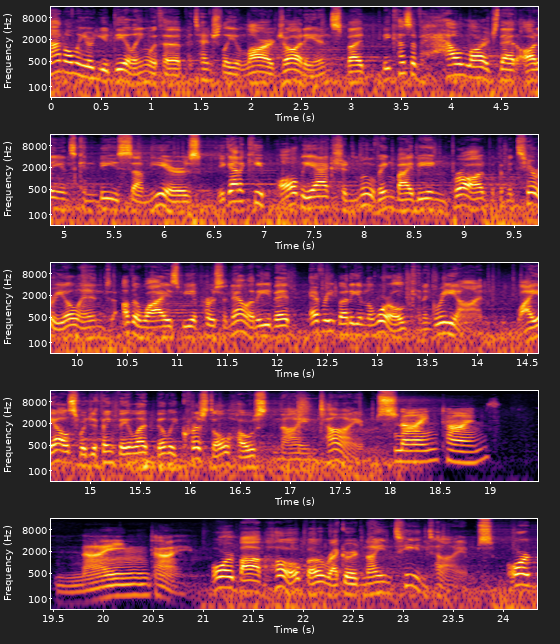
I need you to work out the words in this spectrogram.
Not only are you dealing with a potentially large audience, but because of how large that audience can be some years, you gotta keep all the action moving by being broad with the material and otherwise be a personality that everybody in the world can agree on. Why else would you think they let Billy Crystal host nine times? Nine times. Nine times. Or Bob Hope a record 19 times. Or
